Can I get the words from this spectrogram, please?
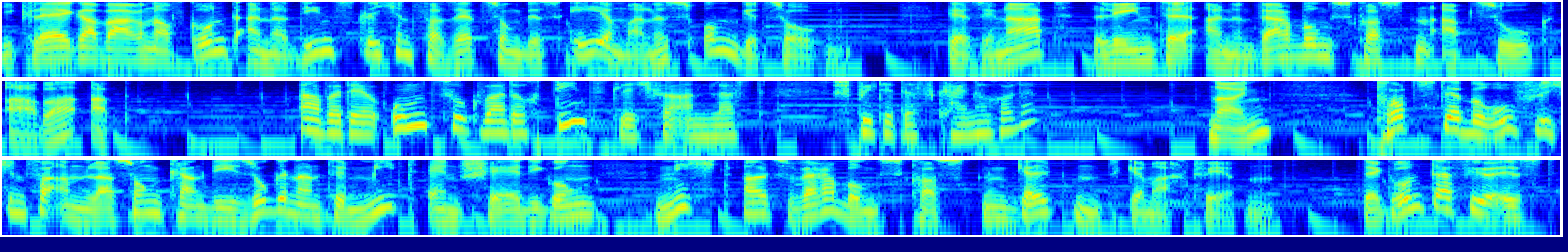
Die Kläger waren aufgrund einer dienstlichen Versetzung des Ehemannes umgezogen. Der Senat lehnte einen Werbungskostenabzug aber ab. Aber der Umzug war doch dienstlich veranlasst. Spielte das keine Rolle? Nein, trotz der beruflichen Veranlassung kann die sogenannte Mietentschädigung nicht als Werbungskosten geltend gemacht werden. Der Grund dafür ist,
